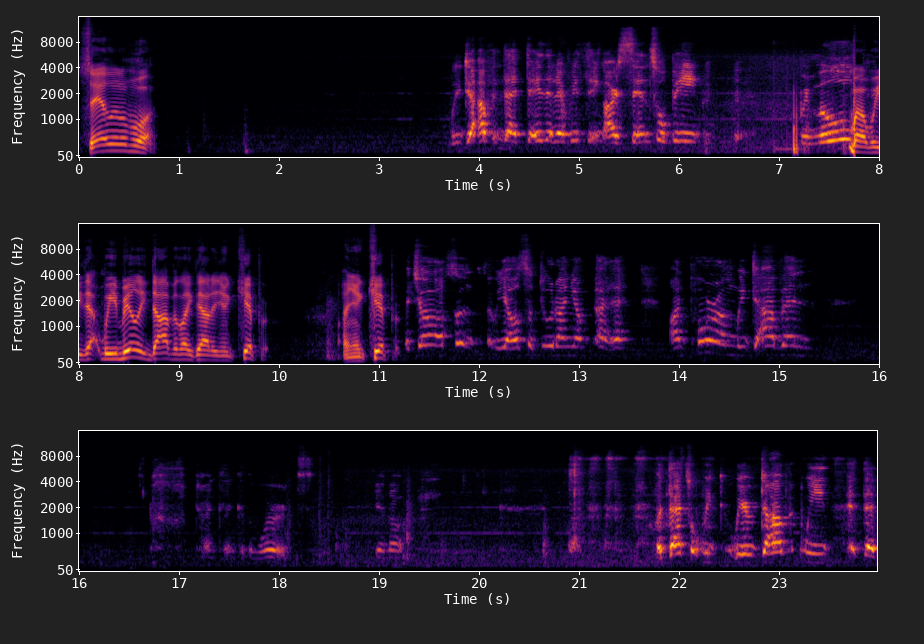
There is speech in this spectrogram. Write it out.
Say a little more. We daven that day that everything, our sins will be removed. Well, we we really daven like that on your Kippur. On your Kippur. But you also, we also do it on your uh, on Purim. We daven. I'm trying to think of the words. You know. But that's what we we're daven. We that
